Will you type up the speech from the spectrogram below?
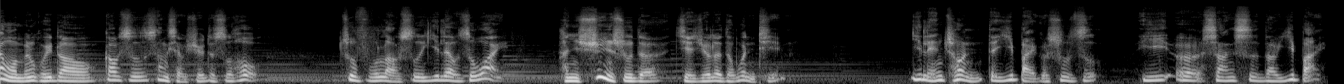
让我们回到高斯上小学的时候，出乎老师意料之外，很迅速地解决了的问题。一连串的一百个数字，一二三四到一百，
